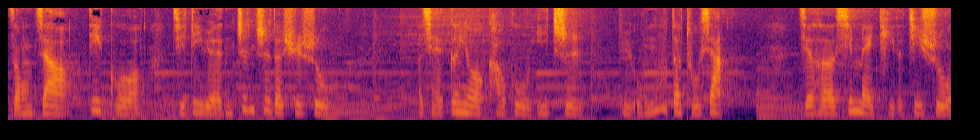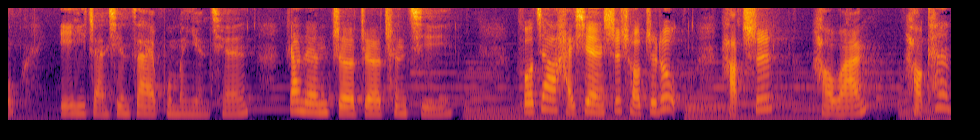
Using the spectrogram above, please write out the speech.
宗教、帝国及地缘政治的叙述，而且更有考古遗址与文物的图像，结合新媒体的技术，一一展现在我们眼前，让人啧啧称奇。佛教海线丝绸之路，好吃、好玩、好看，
